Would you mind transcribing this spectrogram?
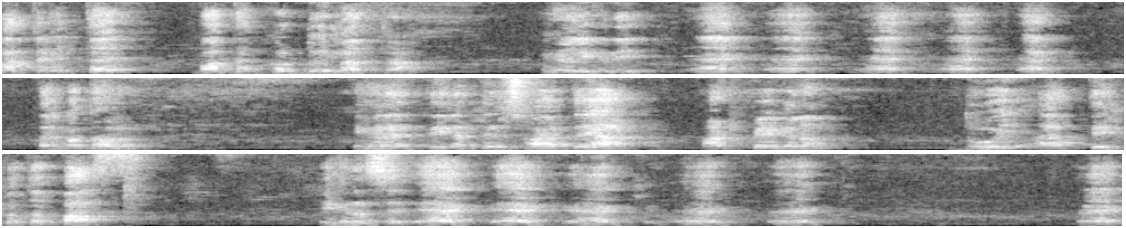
মাত্রাবৃত্তে বদ্ধাক্ষর দুই মাত্রা। এখানে লিখে দিই, এক এক এক এক এক। তার কথা হলো এখানে তিন আর তিন, ছয় আর দুই, আট। আট পেয়ে গেলাম। দুই আর তিন কত? পাঁচ। এখানে হচ্ছে এক এক এক এক এক এক।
